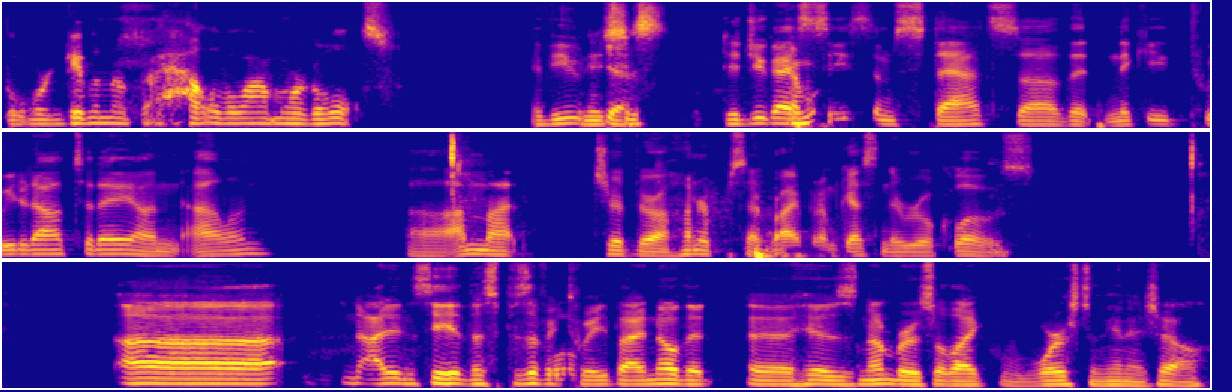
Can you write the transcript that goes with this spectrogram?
but we're giving up a hell of a lot more goals. Have you it's Yeah. just did you guys see some stats uh, that Nikki tweeted out today on Allen? Uh, I'm not sure if they're 100% right, but I'm guessing they're real close. Uh, no, I didn't see the specific Well- tweet, but I know that uh, his numbers are like worst in the NHL.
